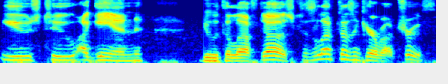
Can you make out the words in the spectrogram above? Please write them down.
used to, again, do what the left does because the left doesn't care about truth.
